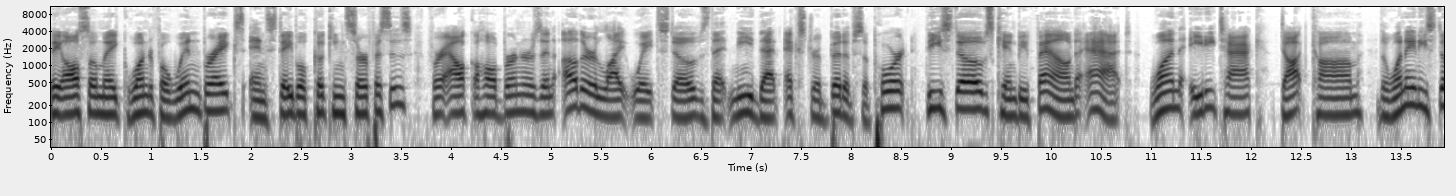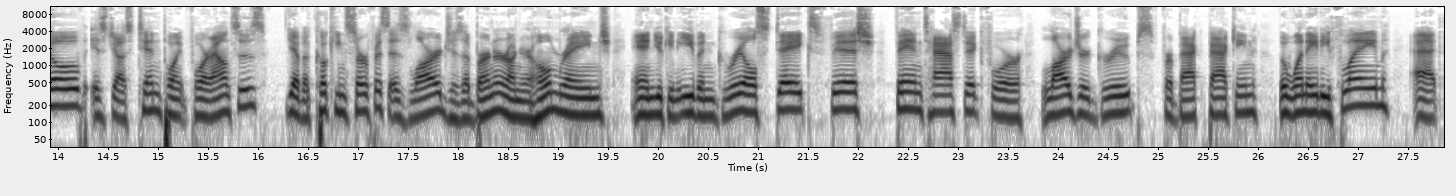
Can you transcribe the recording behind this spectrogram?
They also make wonderful windbreaks and stable cooking surfaces for alcohol burners and other lightweight stoves that need that extra bit of support. These stoves can be found at 180tac.com. The 180 stove is just 10.4 ounces. You have a cooking surface as large as a burner on your home range, and you can even grill steaks, fish. Fantastic for larger groups for backpacking. The 180 Flame at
